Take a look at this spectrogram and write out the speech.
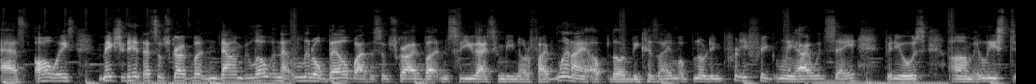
as always. Make sure to hit that subscribe button down below and that little bell by the subscribe button so you guys can be notified when I upload because I am uploading pretty frequently, I would say, videos, um, at least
